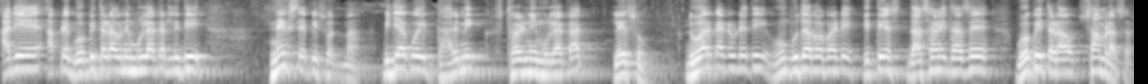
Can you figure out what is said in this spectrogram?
આજે આપણે ગોપી તળાવની મુલાકાત લીધી. નેક્સ્ટ એપિસોડમાં બીજા કોઈ ધાર્મિક સ્થળની મુલાકાત લેશું. દ્વારકા ટુડેથી હું બુધાબા પાટી હિતેશ દાસાણી થશે. ગોપી તળાવ શામળાસર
